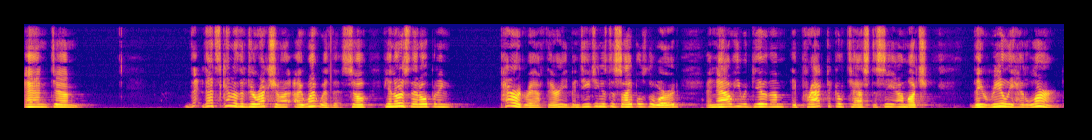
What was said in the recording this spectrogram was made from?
And um, th- that's kind of the direction I, I went with this. So if you notice that opening paragraph there. He'd been teaching his disciples the word, and now he would give them a practical test to see how much they really had learned.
